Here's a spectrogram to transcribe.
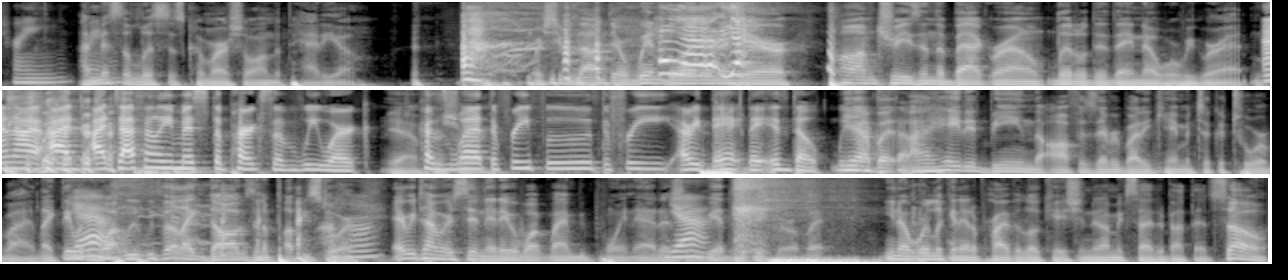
Train. I miss Alyssa's commercial on the patio where she was out there, wind blowing Hello, in her yeah. hair, palm trees in the background. Little did they know where we were at. And I, I, I definitely miss the perks of WeWork. Yeah, because sure. what the free food, the free everything, they, it's dope. WeWork's yeah, but dope. I hated being the office everybody came and took a tour by. Like they Yeah. Uh-huh. would walk, we, we felt like dogs in a puppy store. Every time we were sitting there, they would walk by and be pointing at us. Yeah. We had this big girl, but you know, we're looking at a private location and I'm excited about that. So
